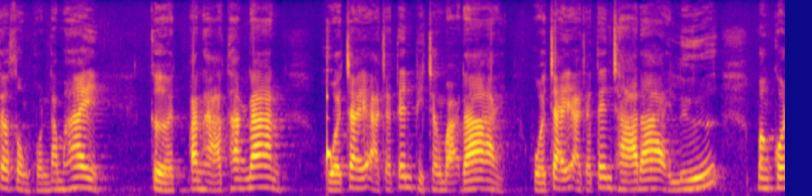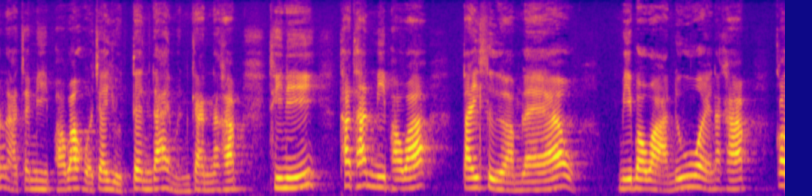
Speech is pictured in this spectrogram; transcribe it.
จะส่งผลทำให้เกิดปัญหาทางด้าน หัวใจอาจจะเต้นผิดจังหวะได้ หัวใจอาจจะเต้นช้าได้ หรือบางคนอาจจะมีภาวะหัวใจหยุดเต้นได้เหมือนกันนะครับ ทีนี้ถ้าท่านมีภาวะไตเสื่อมแล้ว มีเบาหวานด้วยนะครับ ก็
